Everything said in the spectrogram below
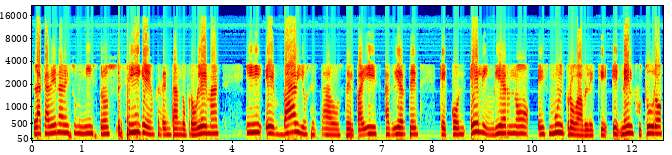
la cadena de suministros sigue enfrentando problemas y en varios estados del país advierten que con el invierno es muy probable que en el futuro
